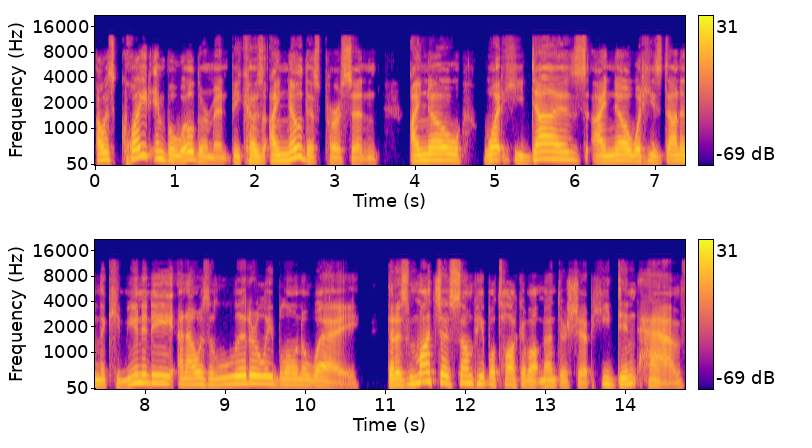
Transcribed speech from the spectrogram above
I was quite in bewilderment because I know this person. I know what he does. I know what he's done in the community and I was literally blown away that as much as some people talk about mentorship, he didn't have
